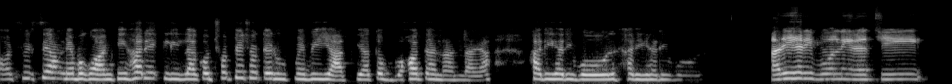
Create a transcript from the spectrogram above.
और फिर से हमने भगवान की हर एक लीला को छोटे छोटे रूप में भी याद किया तो बहुत आनंद आया। हरी हरी बोल हरी हरी बोल। हरी हरी बोल Neeraj ji.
